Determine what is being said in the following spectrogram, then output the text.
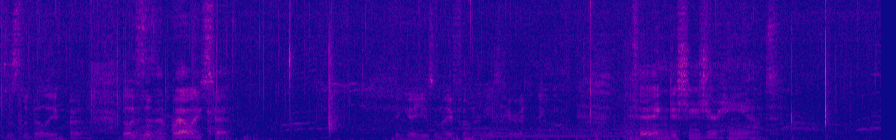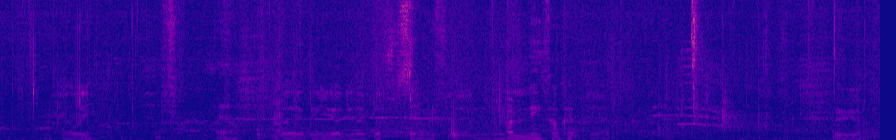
Is this the belly cut? Belly's This is a belly cut. Set. I think I use a knife underneath here, I think. If anything, just use your hands. Belly? Yeah. Belly, I think you gotta do like the salmon fillet. underneath. Underneath, okay. Yeah. There you go.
